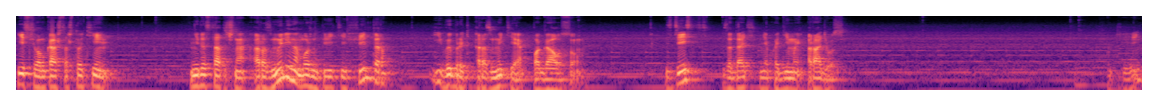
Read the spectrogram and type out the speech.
Если вам кажется, что тень недостаточно размылена, можно перейти в фильтр и выбрать размытие по Гауссу. Здесь задать необходимый радиус. Окей.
